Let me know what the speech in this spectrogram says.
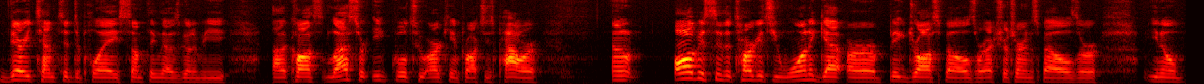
very tempted to play something that is going to be uh, cost less or equal to Arcane Proxy's power. And obviously, the targets you want to get are big draw spells or extra turn spells or you know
